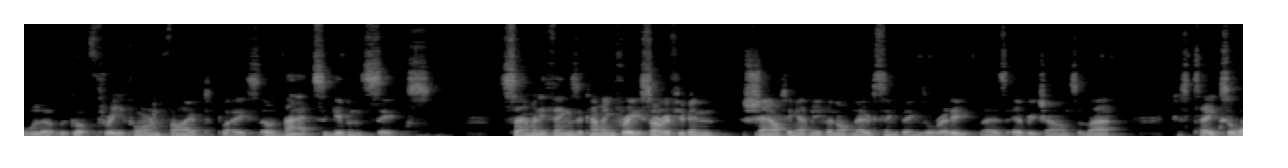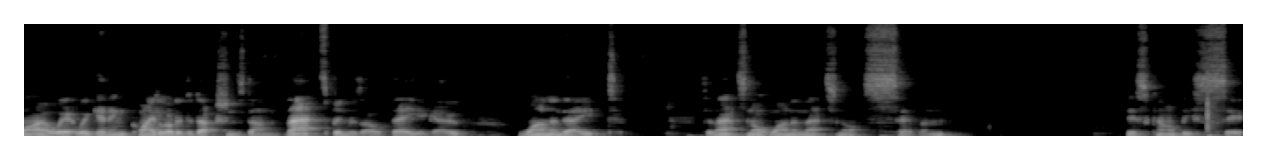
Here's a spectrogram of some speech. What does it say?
Oh, look, we've got three, four, and five to place. Oh, that's a given six. So many things are coming free. Sorry if you've been shouting at me for not noticing things already. There's every chance of that. Just takes a while. We're, we're getting quite a lot of deductions done. That's been resolved. There you go. One and eight. So that's not 1 and that's not 7. This can't be 6.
